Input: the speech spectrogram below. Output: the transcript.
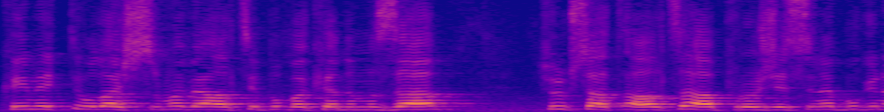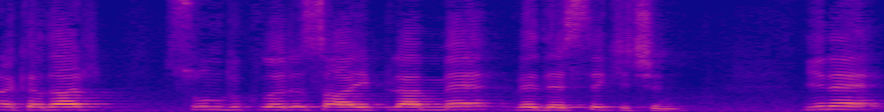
kıymetli Ulaştırma ve Altyapı Bakanımıza TürkSat 6A projesine bugüne kadar sundukları sahiplenme ve destek için, yine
